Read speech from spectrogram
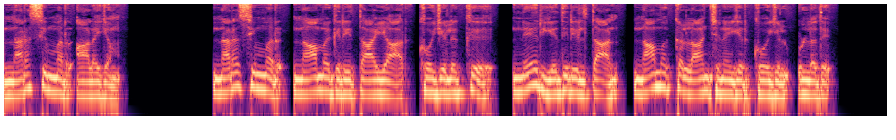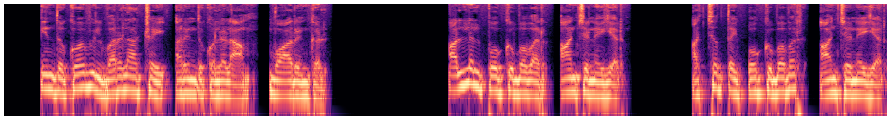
நரசிம்மர் ஆலயம். நரசிம்மர் நாமகிரி தாயார் கோயிலுக்கு நேர் எதிரில்தான் நாமக்கல் ஆஞ்சநேயர் கோயில் உள்ளது. இந்த கோவில் வரலாற்றை அறிந்து கொள்ளலாம். வாருங்கள். அல்லல் போக்குபவர் ஆஞ்சநேயர். அச்சத்தை போக்குபவர் ஆஞ்சநேயர்.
